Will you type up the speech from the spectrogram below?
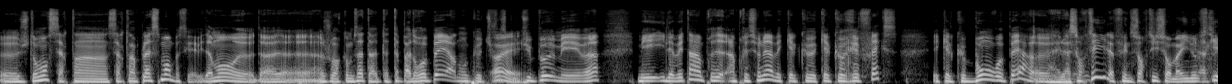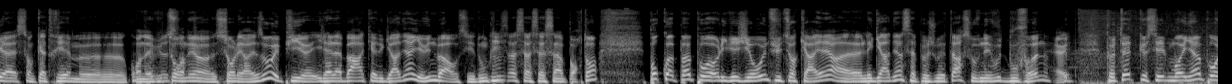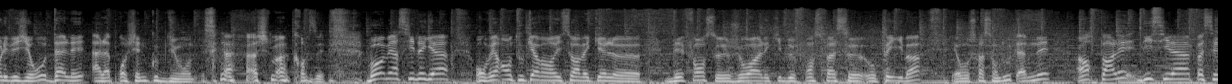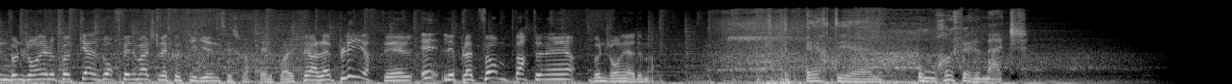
euh, justement certains certains placements, parce qu'évidemment euh, un joueur comme ça, t'as pas de repère, donc tu fais ce que tu peux, mais voilà. Mais il avait été impressionné avec quelques quelques réflexes et quelques bons repères. Euh, bah, la sortie, il a fait une sortie sur Malinowski à 104e qu'on a vu tourner sur les réseaux, et puis il a la barre à gardien, il y a une barre aussi, donc mm. ça, ça, ça c'est important. Pourquoi pas pour Olivier Giroud une future carrière Les gardiens, ça peut jouer tard. Souvenez-vous de Bouffon. Ah Peut-être que c'est le moyen pour Olivier Giroud d'aller à la prochaine Coupe du Monde. C'est un chemin à creuser. Bon, merci les gars. On verra en tout cas vendredi soir avec quelle euh, défense jouera l'équipe de France face euh, aux Pays-Bas. Et on sera sans doute amené à en reparler. D'ici là, passez une bonne journée. Le podcast d'On refait le match, la quotidienne, c'est sur RTL.fr, l'appli RTL et les plateformes partenaires. Bonne journée à demain. RTL, on refait le match.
